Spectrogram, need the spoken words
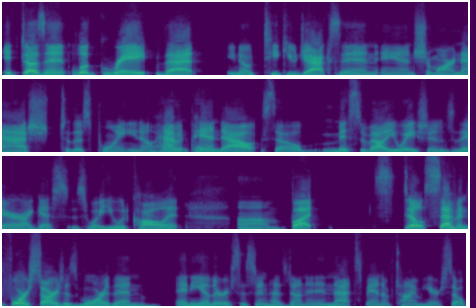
it doesn't look great that you know TQ Jackson and Shamar Nash to this point, you know, haven't panned out. So missed evaluations there, I guess is what you would call it. Um, but still, seven four stars is more than any other assistant has done in that span of time here. So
